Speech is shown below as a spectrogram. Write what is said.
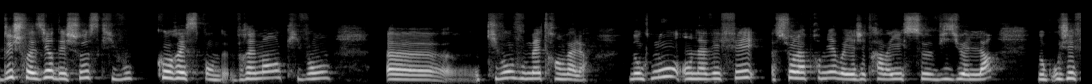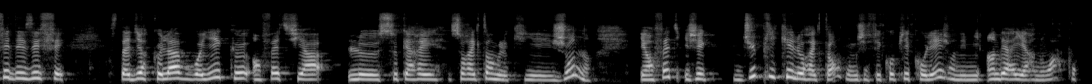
de choisir des choses qui vous correspondent, vraiment qui vont, euh, qui vont vous mettre en valeur. Donc nous, on avait fait, sur la première, voyez, j'ai travaillé ce visuel-là, donc où j'ai fait des effets. C'est-à-dire que là, vous voyez que en fait, il y a le, ce carré, ce rectangle qui est jaune, et en fait, j'ai dupliqué le rectangle, donc j'ai fait copier-coller, j'en ai mis un derrière noir pour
